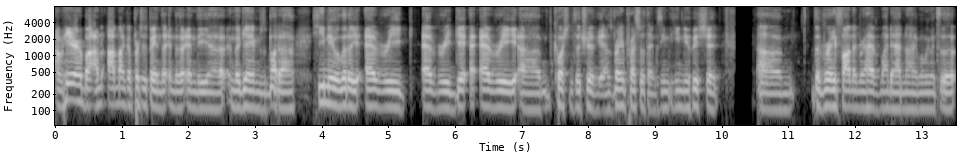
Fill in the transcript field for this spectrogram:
I'm here, but I'm, I'm not gonna participate in the in the in the uh, in the games. But uh, he knew literally every every every um, question to the trivia. I was very impressed with him because he he knew his shit. Um, the very fond memory I have of my dad and I when we went to the,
